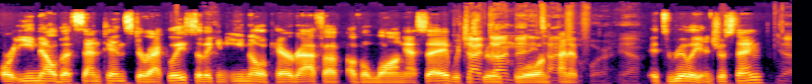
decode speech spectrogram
or email the sentence directly, so they can email a paragraph of, of a long essay, which, which is I've really cool and kind of before. Yeah. it's really interesting. Yeah.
